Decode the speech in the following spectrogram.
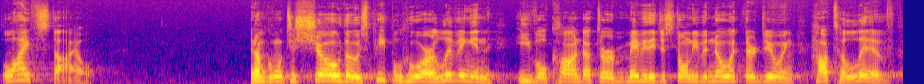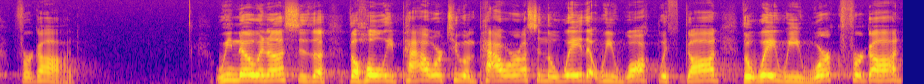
lifestyle. And I'm going to show those people who are living in evil conduct, or maybe they just don't even know what they're doing, how to live for God. We know in us is the, the holy power to empower us in the way that we walk with God, the way we work for God,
